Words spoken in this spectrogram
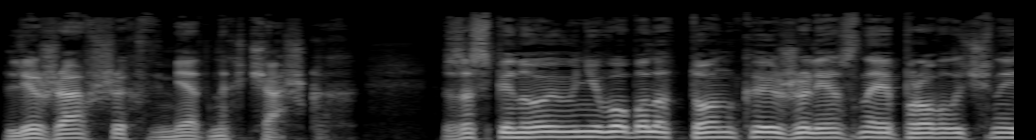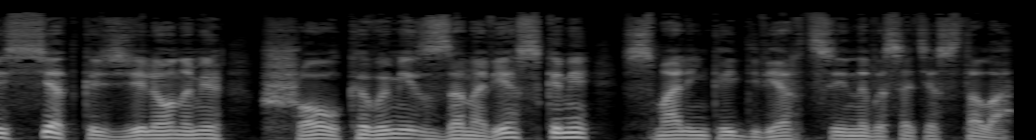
лежавших в медных чашках. За спиной у него была тонкая железная проволочная сетка с зелеными шелковыми занавесками с маленькой дверцей на высоте стола.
